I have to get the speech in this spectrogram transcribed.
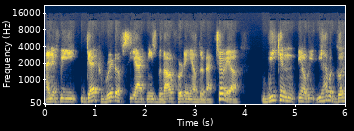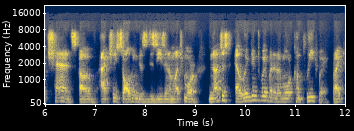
and if we get rid of c acnes without hurting other bacteria we can, you know, we, we have a good chance of actually solving this disease in a much more, not just elegant way, but in a more complete way, right?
